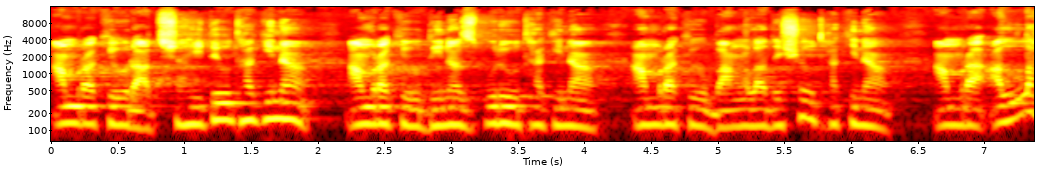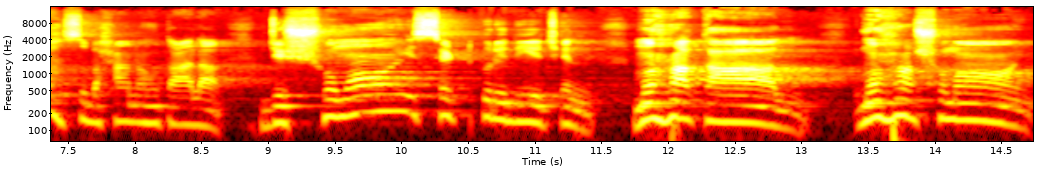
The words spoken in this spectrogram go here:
আমরা কেউ রাজশাহীতেও থাকি না, আমরা কেউ দিনাজপুরেও থাকি না, আমরা কেউ বাংলাদেশেও থাকি না, আমরা আল্লাহ তালা যে সময় সেট করে দিয়েছেন, মহাকাল, মহাসময়,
